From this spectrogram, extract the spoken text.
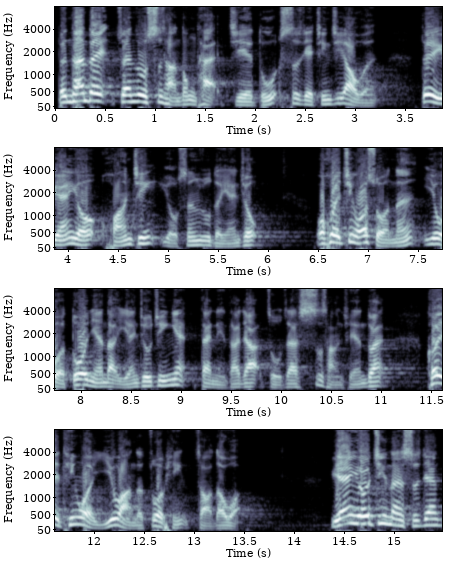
本团队专注市场动态，解读世界经济要闻，对原油、黄金有深入的研究。我会尽我所能，以我多年的研究经验，带领大家走在市场前端。可以听我以往的作品找到我。原油近段时间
